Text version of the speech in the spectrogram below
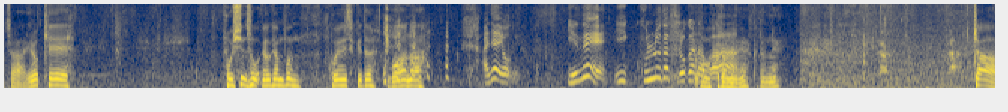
자, 이렇게 보신소, 여기 한번 고양이 새끼들 뭐 하나. 아니야 여기 얘네 이 굴로 다 들어가나 어, 봐. 그러네, 그러네. 자,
